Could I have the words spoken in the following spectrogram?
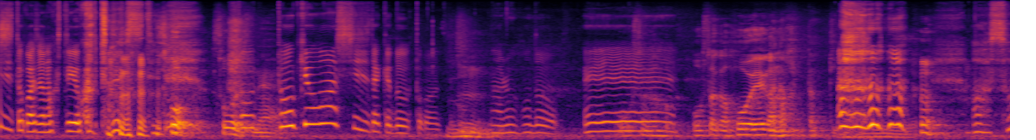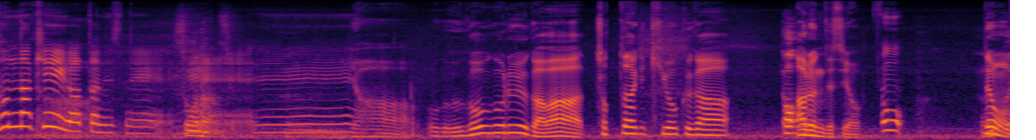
時とかじゃなくてよかったです。ね。そうそうですとね東京は7時だけどとか。うん。なるほど。大え阪大阪放映がなかったっていう。え あそんな経緯があったんですね。そうなんですよ。へー。いやー僕ウゴウゴルーガはちょっとだけ記憶があ。るんですよ。お。でも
